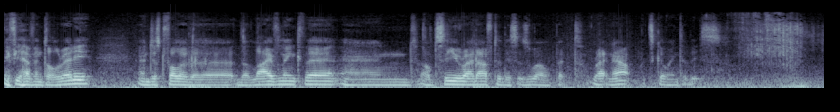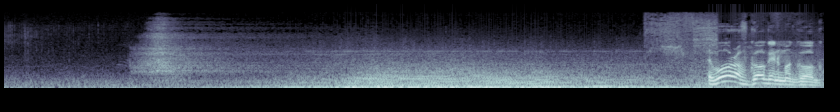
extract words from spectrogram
if you haven't already, and just follow the, the live link there. And I'll see you right after this as well. But right now, let's go into this. The War of Gog and Magog.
